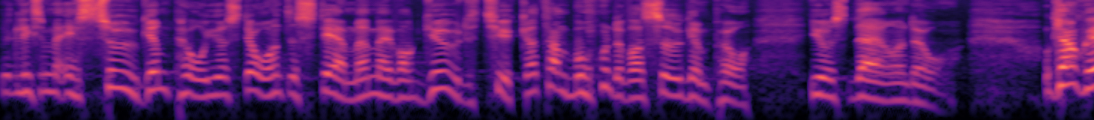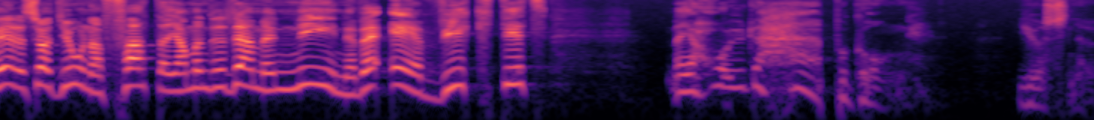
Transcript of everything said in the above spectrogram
liksom är sugen på just då inte stämmer med vad Gud tycker att han borde vara sugen på just där och då. Och kanske är det så att Jona fattar, ja men det där med Nineve är viktigt, men jag har ju det här på gång just nu.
